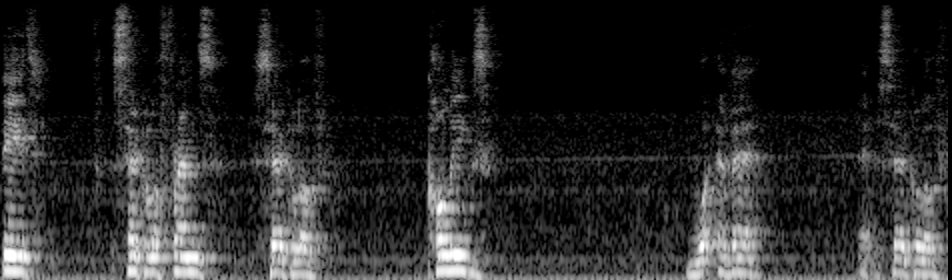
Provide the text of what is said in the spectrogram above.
Be it circle of friends, circle of colleagues, whatever uh, circle of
